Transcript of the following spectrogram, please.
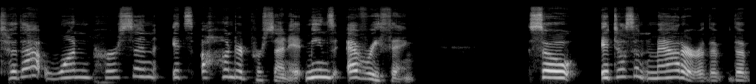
to that one person it's a hundred percent. It means everything so it doesn't matter the the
